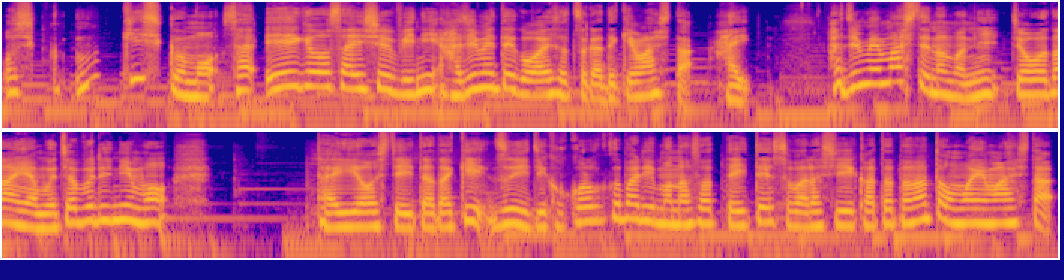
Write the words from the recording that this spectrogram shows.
惜しく、ん？岸くも営業最終日に初めてご挨拶ができました。はい。初めましてなのに冗談や無茶ぶりにも対応していただき随時心配りもなさっていて素晴らしい方だなと思いました。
